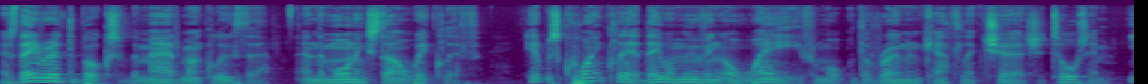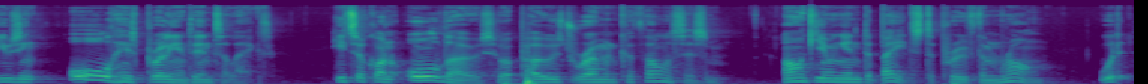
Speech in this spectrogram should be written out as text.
As they read the books of the Mad Monk Luther and the Morning Star Wycliffe, it was quite clear they were moving away from what the Roman Catholic Church had taught him. Using all his brilliant intellect, he took on all those who opposed Roman Catholicism, arguing in debates to prove them wrong. Would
